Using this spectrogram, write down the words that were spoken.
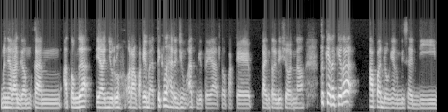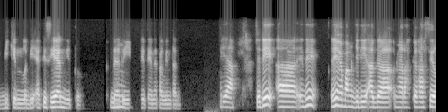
menyeragamkan atau enggak ya nyuruh orang pakai batik lah hari Jumat gitu ya atau pakai kain tradisional itu kira-kira apa dong yang bisa dibikin lebih efisien gitu dari hmm. penelitiannya Kak Bintan? Ya, jadi uh, ini ini emang jadi agak ngarah ke hasil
